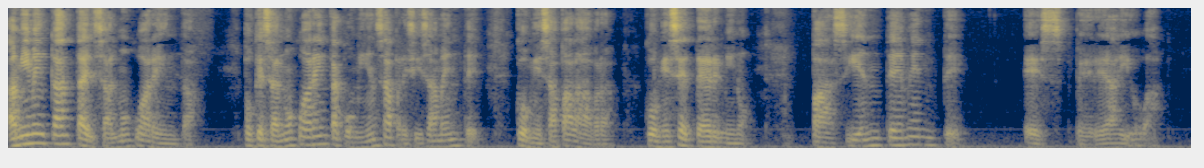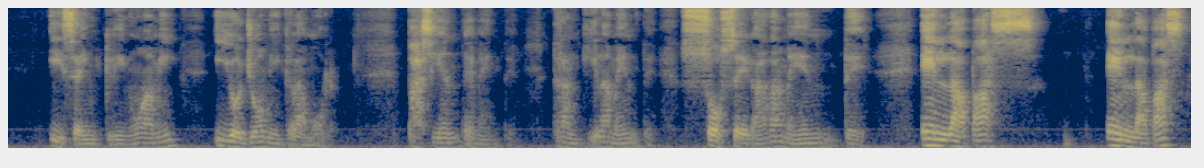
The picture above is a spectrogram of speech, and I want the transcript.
A mí me encanta el Salmo 40, porque el Salmo 40 comienza precisamente con esa palabra, con ese término. Pacientemente esperé a Jehová y se inclinó a mí y oyó mi clamor. Pacientemente, tranquilamente, sosegadamente, en la paz, en la paz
